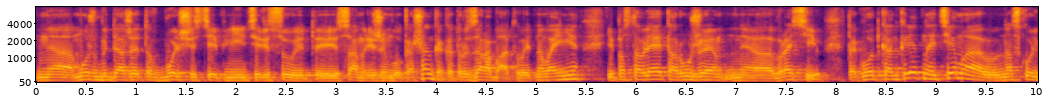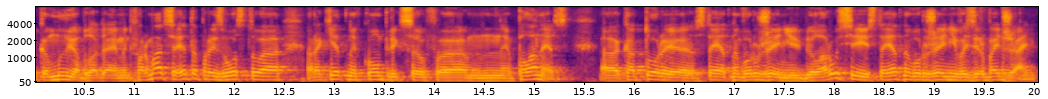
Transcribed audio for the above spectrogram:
А, может быть, даже это в большей степени интересует и сам режим Лукашенко, который зарабатывает на войне и поставляет оружие в Россию. Так вот, конкретная тема, насколько мы обладаем информацией, это производство ракетных комплексов э, «Полонез», э, которые стоят на вооружении в Беларуси и стоят на вооружении в Азербайджане.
